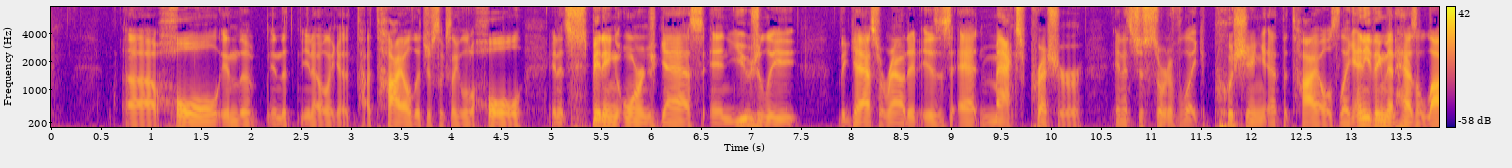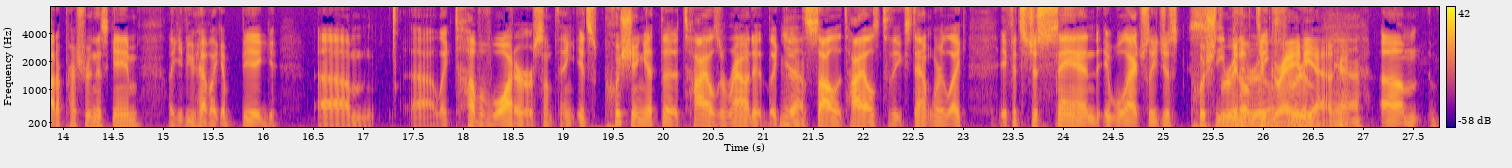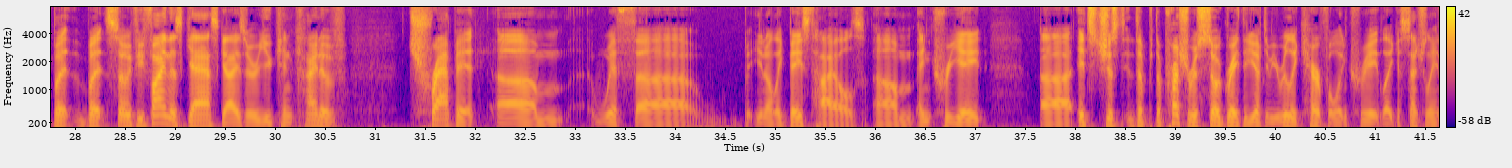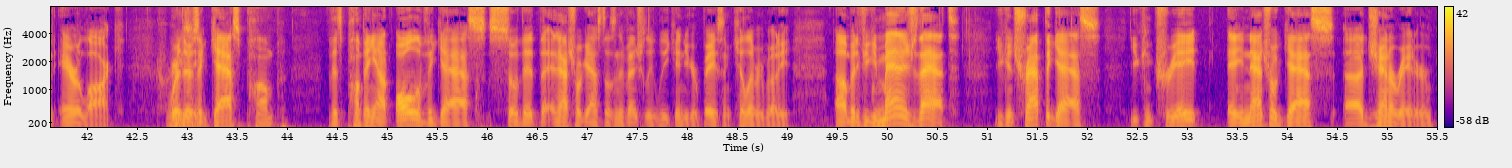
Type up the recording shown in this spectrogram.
uh, hole in the in the you know like a, a tile that just looks like a little hole, and it's spitting orange gas, and usually the gas around it is at max pressure and it's just sort of like pushing at the tiles. Like anything that has a lot of pressure in this game, like if you have like a big um, uh, like tub of water or something, it's pushing at the tiles around it, like the- Yeah. the, solid tiles, to the extent where like if it's just sand, it will actually just push Seep through. It'll and degrade, through. yeah. Okay. Yeah. Um, but but so if you find this gas geyser, you can kind of trap it um, with uh, you know like base tiles um, and create. Uh, it's just the the pressure is so great that you have to be really careful and create like essentially an airlock where there's a gas pump that's pumping out all of the gas so that the natural gas doesn't eventually leak into your base and kill everybody. Uh, but if you can manage that, you can trap the gas. You can create a natural gas uh, generator.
